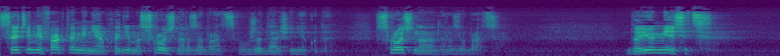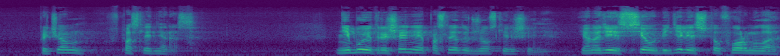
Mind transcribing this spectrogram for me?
с этими фактами необходимо срочно разобраться, уже дальше некуда. Срочно надо разобраться. Даю месяц, причем в последний раз. Не будет решения, последуют жесткие решения. Я надеюсь, все убедились, что формула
